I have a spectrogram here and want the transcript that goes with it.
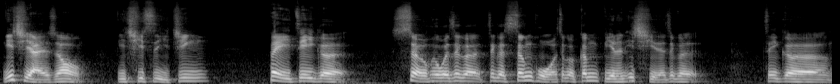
你起来的时候，你其实已经被这个社会或这个这个生活，这个跟别人一起的这个这个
